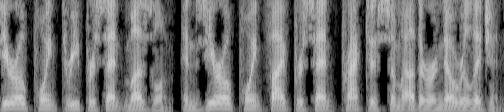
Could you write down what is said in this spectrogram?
0.3% Muslim, and 0.5% practice some other or no religion.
